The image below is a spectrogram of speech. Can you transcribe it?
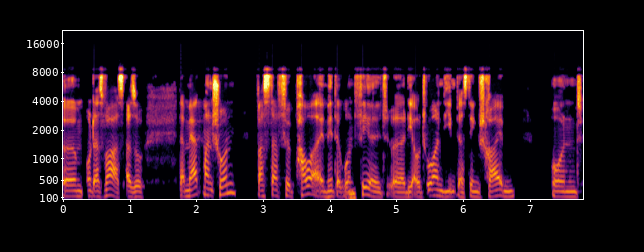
ähm, und das war's. Also da merkt man schon, was da für Power im Hintergrund fehlt. Äh, die Autoren, die ihm das Ding schreiben. Und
